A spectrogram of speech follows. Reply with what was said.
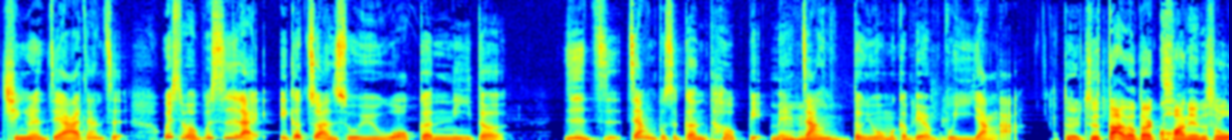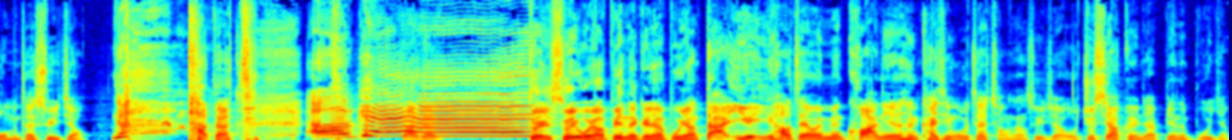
情人节啊这样子，为什么不是来一个专属于我跟你的？日子这样不是更特别没？这样等于我们跟别人不一样啊。对，就是大家在跨年的时候我们在睡觉，大家 OK，大家对，所以我要变得跟人家不一样。大家一月一号在外面跨年很开心，我在床上睡觉，我就是要跟人家变得不一样。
